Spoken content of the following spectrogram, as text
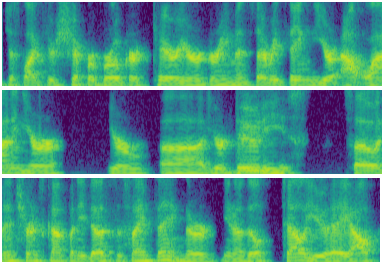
just like your shipper broker carrier agreements everything you're outlining your your uh, your duties. So an insurance company does the same thing. They're you know they'll tell you hey i'll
